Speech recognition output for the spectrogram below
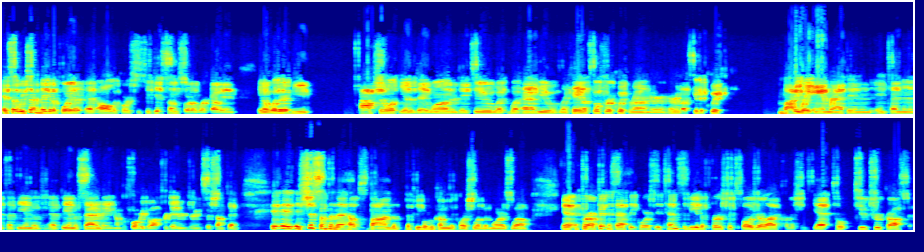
and so we try to make it a point at, at all the courses to get some sort of workout in. You know, whether it be optional at the end of day one or day two, what what have you, of like, hey, let's go for a quick run, or, or let's get a quick body weight AMRAP in, in, in ten minutes at the end of at the end of Saturday, you know, before we go out for dinner and drinks or something. It, it, it's just something that helps bond the, the, people who come to the course a little bit more as well. for our fitness athlete course, it tends to be the first exposure a lot of clinicians get to, to true CrossFit.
